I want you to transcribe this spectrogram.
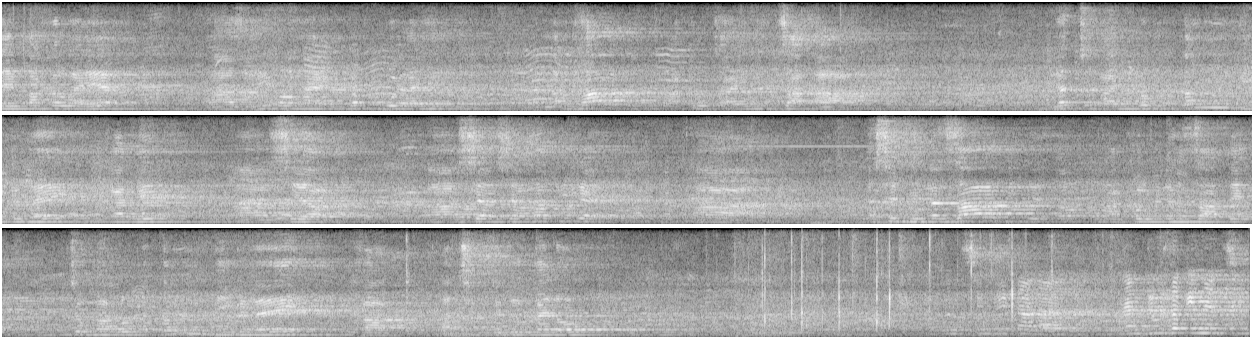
tembakalaya zali on này cấp quê ấy làm hát và cô chạy chả à nhất cho anh lúc tăng vì cái này cái này xe à, xe xe hát đi đấy à, à xin mình là ra thì để đó là không mình là ra đấy chúng ta lúc tăng vì cái này và à, chỉ từ từ cái đó xin chúng ta là đang đưa ra cái này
